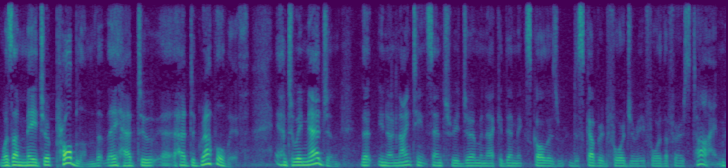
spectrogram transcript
was a major problem that they had to, uh, had to grapple with. And to imagine that, you know, 19th century German academic scholars discovered forgery for the first time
